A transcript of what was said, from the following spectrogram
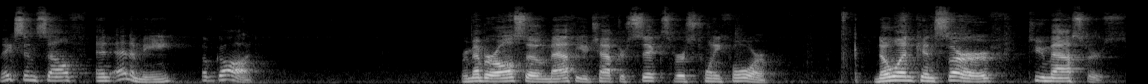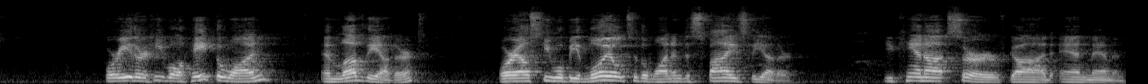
makes himself an enemy of God. Remember also Matthew chapter 6 verse 24. No one can serve two masters, for either he will hate the one and love the other, or else he will be loyal to the one and despise the other. You cannot serve God and mammon.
